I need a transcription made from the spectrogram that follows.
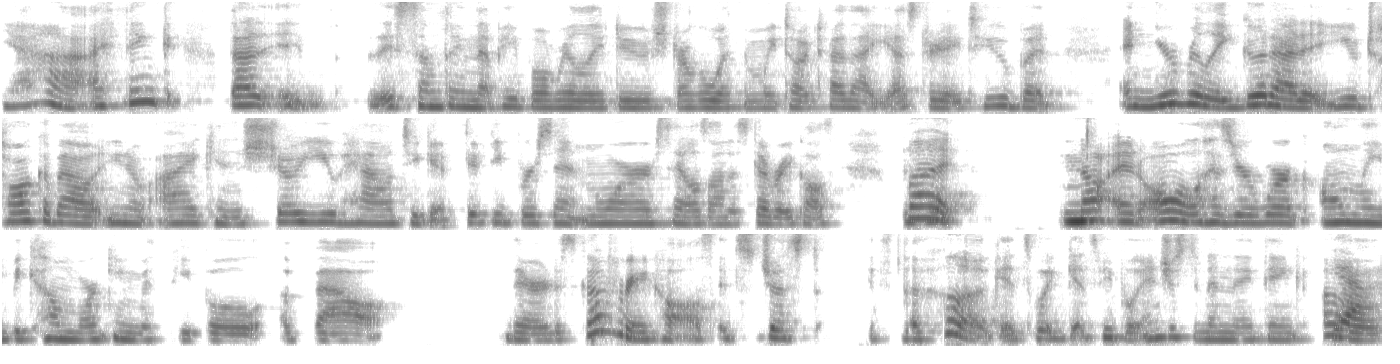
yeah i think that is something that people really do struggle with and we talked about that yesterday too but and you're really good at it you talk about you know i can show you how to get 50% more sales on discovery calls mm-hmm. but mm-hmm. not at all has your work only become working with people about their discovery calls it's just it's the hook it's what gets people interested and they think oh yeah.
